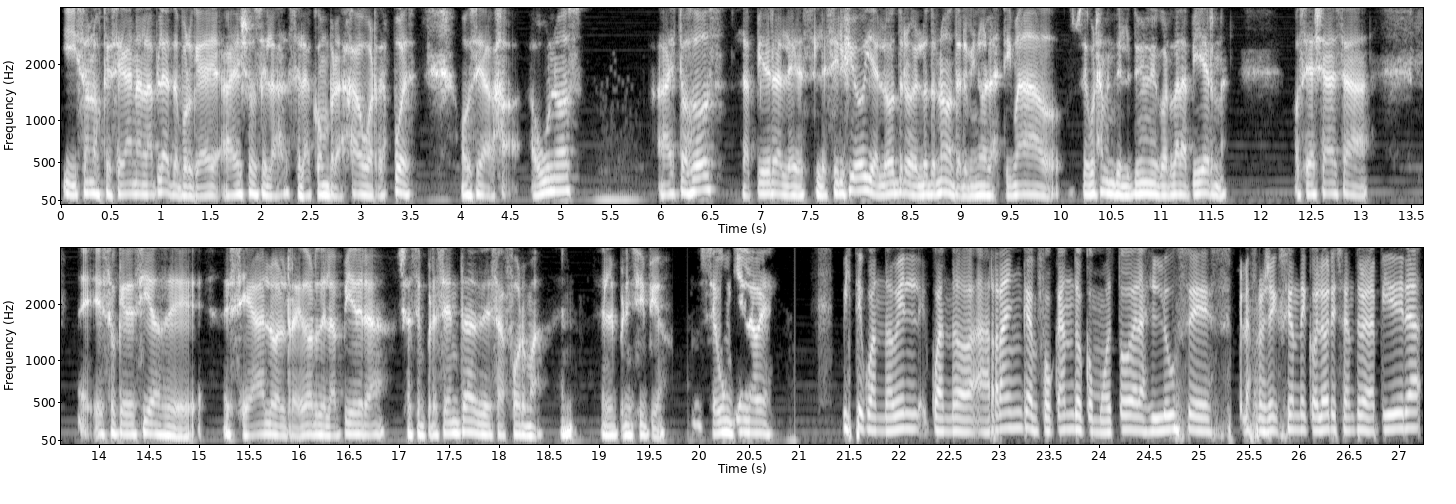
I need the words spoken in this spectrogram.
Y son los que se ganan la plata porque a, ellos se la, se compra Howard después. O sea, a, unos, a estos dos, la piedra les, sirvió y al otro, el otro no, terminó lastimado. Seguramente le tuvieron que cortar la pierna. O sea, ya esa, eso que decías de ese halo alrededor de la piedra ya se presenta de esa forma en el principio. Según quién la ve. ¿Viste cuando ven, cuando arranca enfocando como todas las luces, la proyección de colores dentro de la piedra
